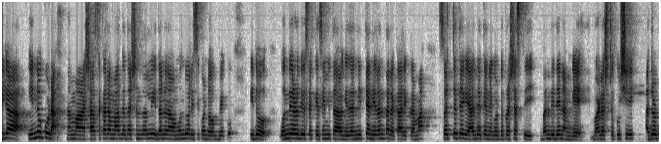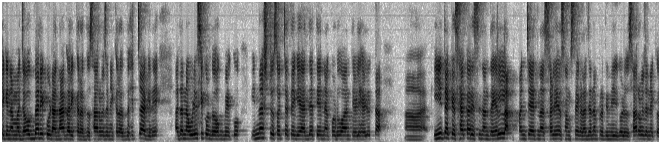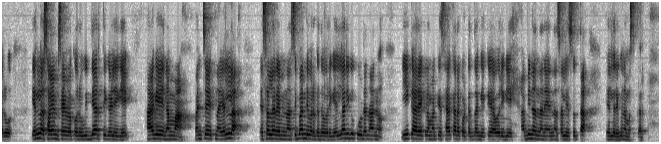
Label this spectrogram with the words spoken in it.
ಈಗ ಇನ್ನೂ ಕೂಡ ನಮ್ಮ ಶಾಸಕರ ಮಾರ್ಗದರ್ಶನದಲ್ಲಿ ಇದನ್ನು ನಾವು ಮುಂದುವರಿಸಿಕೊಂಡು ಹೋಗಬೇಕು. ಇದು ಒಂದೆರಡು ದಿವಸಕ್ಕೆ ಸೀಮಿತವಾಗಿದೆ. ನಿತ್ಯ ನಿರಂತರ ಕಾರ್ಯಕ್ರಮ. ಸ್ವಚ್ಛತೆಗೆ ಆದ್ಯತೆಯನ್ನು ಕೊಟ್ಟು ಪ್ರಶಸ್ತಿ ಬಂದಿದೆ. ನಮಗೆ ಬಹಳಷ್ಟು ಖುಷಿ. ಅದರೊಟ್ಟಿಗೆ ನಮ್ಮ ಜವಾಬ್ದಾರಿ ಕೂಡ ನಾಗರಿಕರದ್ದು, ಸಾರ್ವಜನಿಕರದ್ದು ಹೆಚ್ಚಾಗಿದೆ. ಅದನ್ನು ಉಳಿಸಿಕೊಂಡು ಹೋಗಬೇಕು. ಇನ್ನಷ್ಟು ಸ್ವಚ್ಛತೆಗೆ ಆದ್ಯತೆಯನ್ನು ಕೊಡುವ ಅಂತೇಳಿ ಹೇಳುತ್ತಾ ಈತಕ್ಕೆ ಸಹಕರಿಸಿದಂತ ಎಲ್ಲ ಪಂಚಾಯತ್ನ ಸ್ಥಳೀಯ ಸಂಸ್ಥೆಗಳ ಜನಪ್ರತಿನಿಧಿಗಳು, ಸಾರ್ವಜನಿಕರು, ಎಲ್ಲ ಸ್ವಯಂ ಸೇವಕರು, ವಿದ್ಯಾರ್ಥಿಗಳಿಗೆ ಹಾಗೆ ನಮ್ಮ ಪಂಚಾಯತ್ನ ಎಲ್ಲ ಎಸ್ ಎಲ್ ಆರ್ ಎಂನ ಸಿಬ್ಬಂದಿ ವರ್ಗದವರಿಗೆ ಎಲ್ಲರಿಗೂ ಕೂಡ ನಾನು ಈ ಕಾರ್ಯಕ್ರಮಕ್ಕೆ ಸಹಕಾರ ಕೊಟ್ಟದ್ದಾಗಿ ಅವರಿಗೆ ಅಭಿನಂದನೆಯನ್ನು ಸಲ್ಲಿಸುತ್ತಾ ಎಲ್ಲರಿಗೂ ನಮಸ್ಕಾರ.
